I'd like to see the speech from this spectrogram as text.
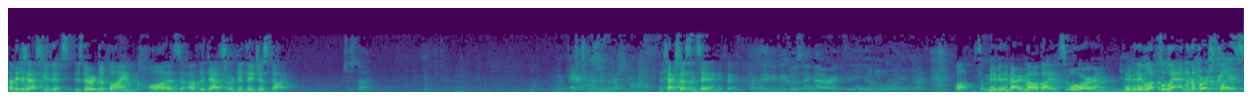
Let me just ask you this. Is there a divine cause of the deaths, or did they just die? Just die. The text doesn't say anything. Well, maybe because they married the uh, well, so maybe they married Moabites, or maybe they left the land in the first place.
